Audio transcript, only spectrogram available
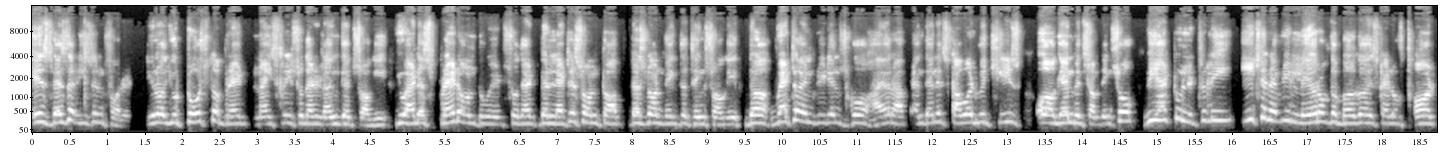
is there's a reason for it you know you toast the bread nicely so that it doesn't get soggy. You add a spread onto it so that the lettuce on top does not make the thing soggy. The wetter ingredients go higher up and then it's covered with cheese or again with something. So we had to literally each and every layer of the burger is kind of thought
